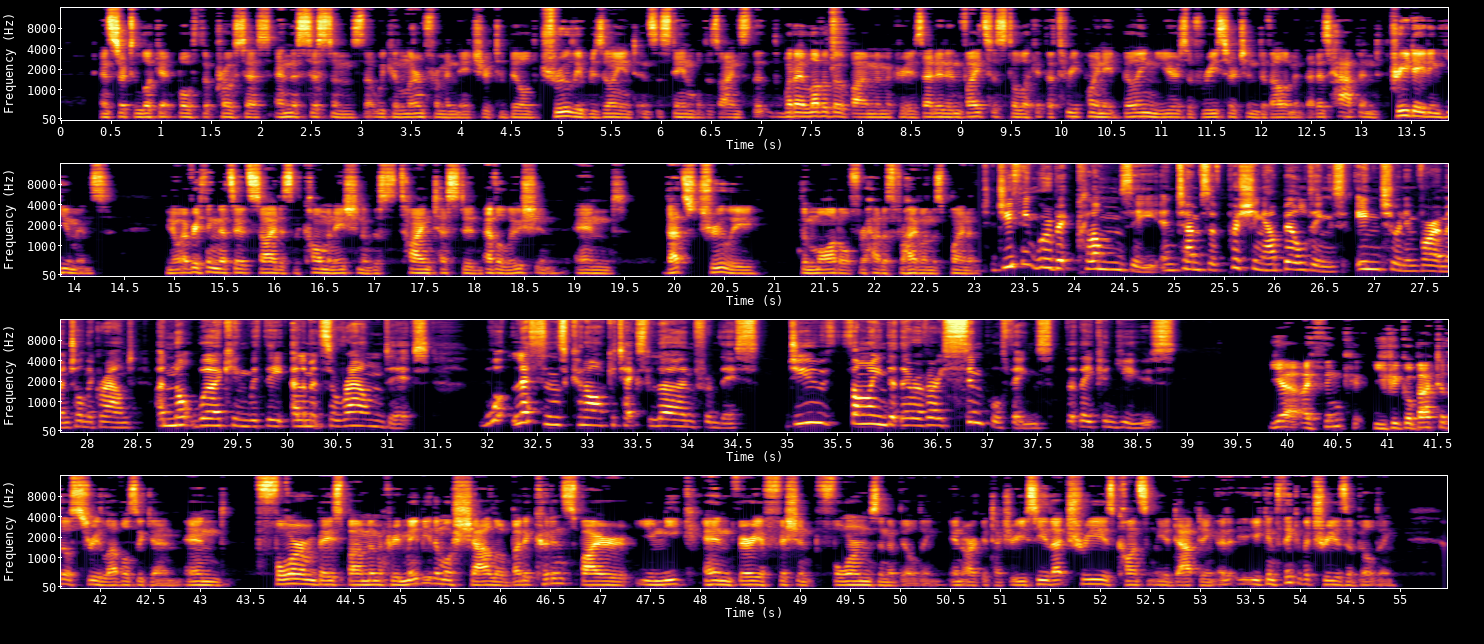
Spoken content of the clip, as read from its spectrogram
and start to look at both the process and the systems that we can learn from in nature to build truly resilient and sustainable designs. what I love about biomimicry is that it invites us to look at the 3.8 billion years of research and development that has happened predating humans. You know, everything that's outside is the culmination of this time tested evolution. And that's truly the model for how to thrive on this planet. Do you think we're a bit clumsy in terms of pushing our buildings into an environment on the ground and not working with the elements around it? What lessons can architects learn from this? Do you find that there are very simple things that they can use? Yeah, I think you could go back to those three levels again. And form based biomimicry may be the most shallow, but it could inspire unique and very efficient forms in a building in architecture. You see, that tree is constantly adapting. Uh, you can think of a tree as a building,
